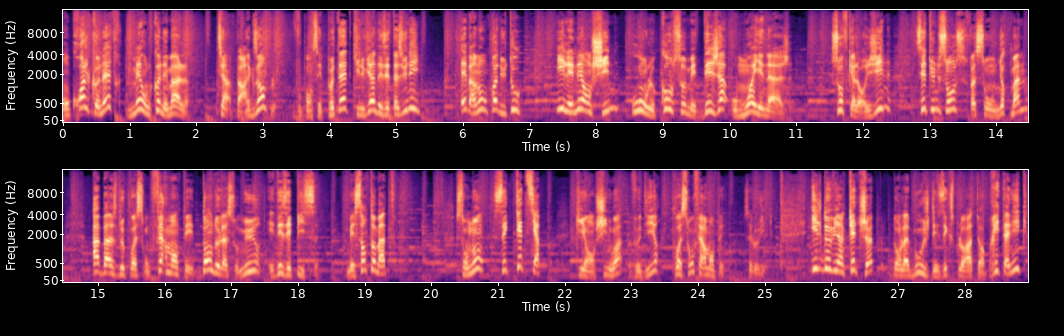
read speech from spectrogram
on croit le connaître, mais on le connaît mal. Tiens, par exemple, vous pensez peut-être qu'il vient des États-Unis. Eh ben non, pas du tout. Il est né en Chine, où on le consommait déjà au Moyen Âge. Sauf qu'à l'origine, c'est une sauce façon gnocchman à base de poissons fermentés dans de la saumure et des épices, mais sans tomate. Son nom, c'est ketchup, qui en chinois veut dire poisson fermenté. C'est logique. Il devient ketchup dans la bouche des explorateurs britanniques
